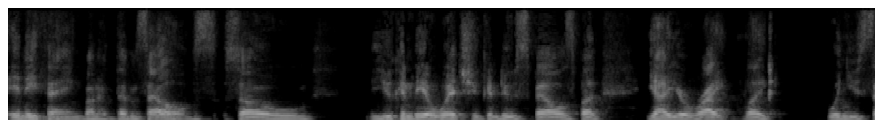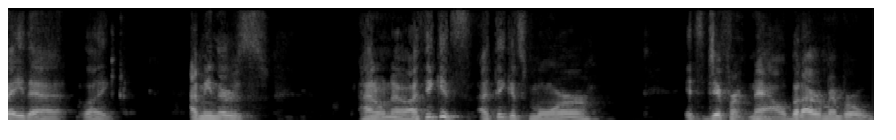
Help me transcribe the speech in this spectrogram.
anything but themselves. So you can be a witch, you can do spells, but yeah, you're right. Like when you say that, like, I mean, there's, I don't know. I think it's, I think it's more, it's different now. But I remember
